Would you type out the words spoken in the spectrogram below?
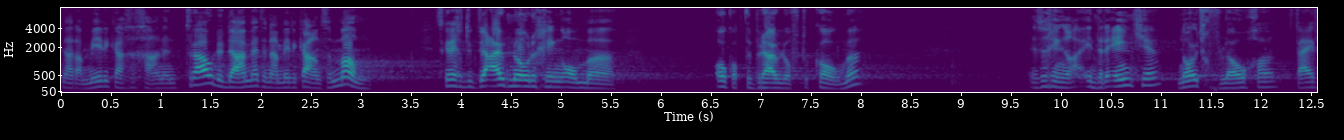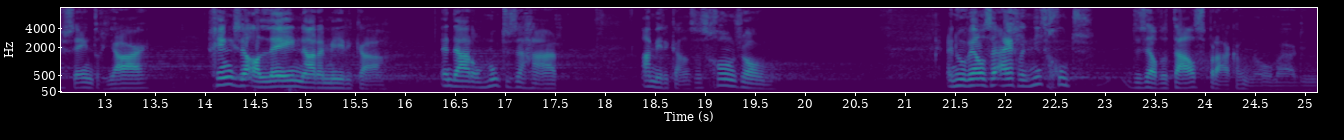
naar Amerika gegaan en trouwde daar met een Amerikaanse man. Ze kreeg natuurlijk de uitnodiging om uh, ook op de bruiloft te komen. En ze gingen in er eentje, nooit gevlogen, 75 jaar, ging ze alleen naar Amerika. En daar ontmoette ze haar Amerikaanse schoonzoon. En hoewel ze eigenlijk niet goed dezelfde taal spraken, maar die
